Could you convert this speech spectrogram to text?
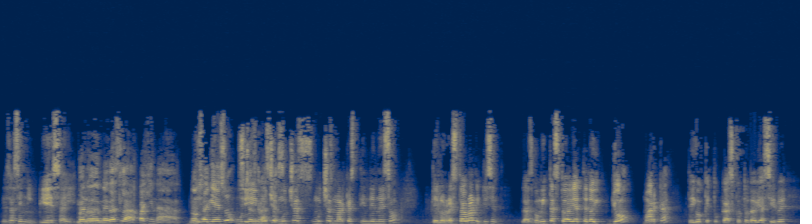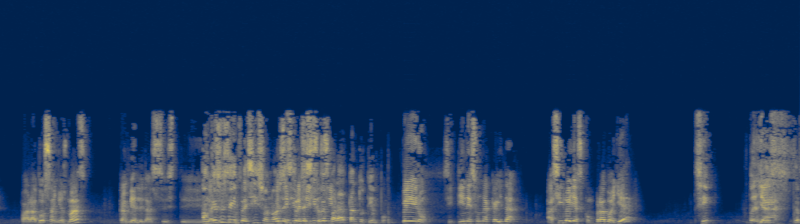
les hacen limpieza y Bueno, todo. me das la página, no Sí. sabía eso, muchas Sí, gracias. muchas, muchas, muchas marcas tienden eso, te lo restauran y te dicen, las gomitas todavía te doy yo, marca, te digo que tu casco todavía sirve para dos años más, cámbiale las, este... Aunque las eso es impreciso, ¿no? Es Es decir, te impreciso, sirve sí. para tanto tiempo. Pero, si tienes una caída, así lo hayas comprado ayer, Sí. Pues ya se puede-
